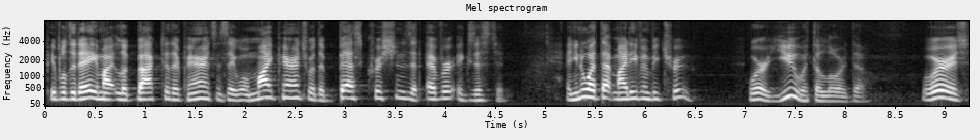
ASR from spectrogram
People today might look back to their parents and say, Well, my parents were the best Christians that ever existed. And you know what? That might even be true. Where are you with the Lord, though? Where is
